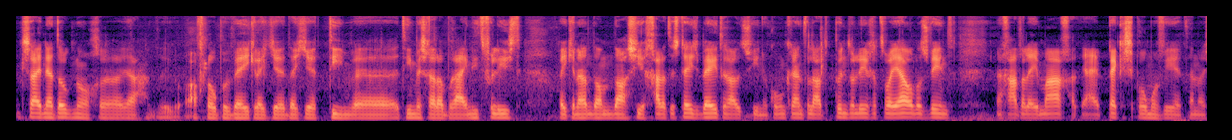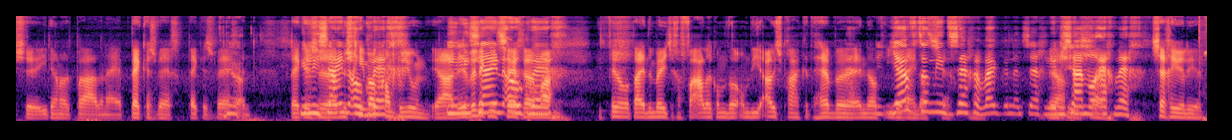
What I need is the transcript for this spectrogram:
ik zei net ook nog, eh, ja, de afgelopen weken dat je, dat je team, eh teamwedstrijden op rij niet verliest. Weet je, dan, dan, dan zie je, gaat het er steeds beter uitzien. De concurrenten laten punten liggen terwijl jij alles wint. Dan gaat het alleen maar, gaat, ja, Pek is gepromoveerd. En als je iedereen hoort praten, nee, Pek is weg, Pek is weg. Ja. En Pek Jullie is zijn misschien ook wel weg. kampioen. Ja, Jullie dat wil ik niet zeggen, maar ik vind het altijd een beetje gevaarlijk om, de, om die uitspraken te hebben. en dat Jij iedereen hoeft het ook niet te zeggen. Wij kunnen het zeggen. Ja. Jullie zijn wel echt weg. Zeggen jullie het?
